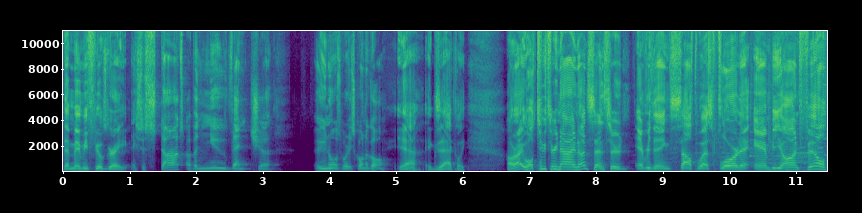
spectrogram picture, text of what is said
that made me feel great. It's the start of a new venture. Who knows where it's going to go? Yeah, exactly. All right, well, 239 Uncensored, everything Southwest Florida and beyond. Phil,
